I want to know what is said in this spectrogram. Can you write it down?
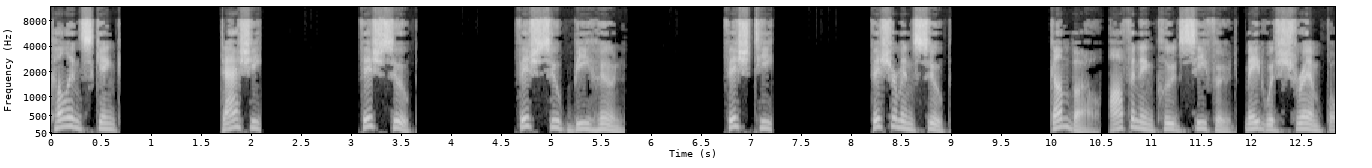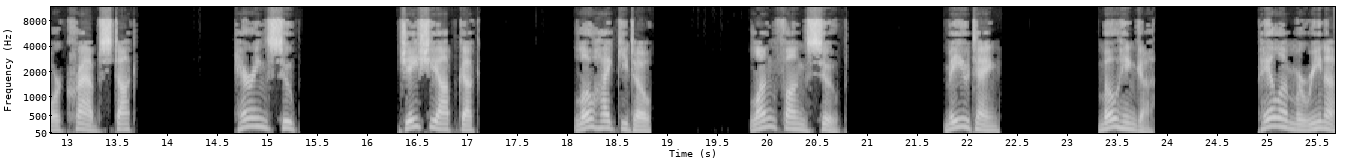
Cullen skink Dashi Fish soup Fish soup bihun Fish tea Fisherman's soup Gumbo, often includes seafood, made with shrimp or crab stock Herring soup Jaesyeopguk Lohikeitto Lung fung soup Maeuntang Mohinga Paella marina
